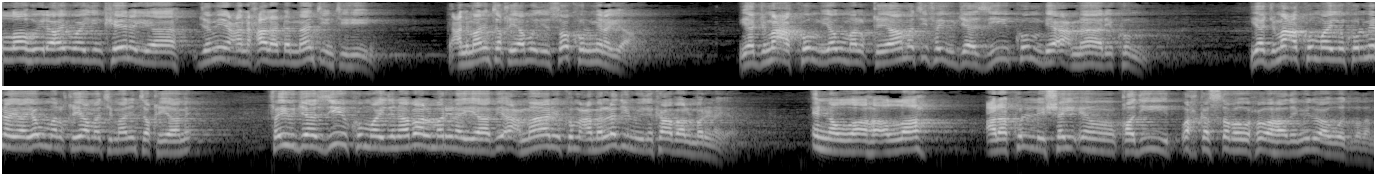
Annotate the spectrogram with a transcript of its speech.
allahu ilaahay waa idin keenayaa jamiican xaala dhammaantiin tihiin. Yacni maalinta qiyaamu idin soo kulminaya. Yajmacakum yowma alqiyaamati fayujaaziikum biacmaalikum. Yajmacakum waa idin kulminayaa yowma alqiyaamati maalinta qiyaame. Fayujaaziikum waa idin abaalmarinayaa biacmaalikum camalladiinnu idinka abaalmarinaya ina allaha allah calaa kulli shayin qadiir wax kastaba wuxuu ahaaday miduu awood badan.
